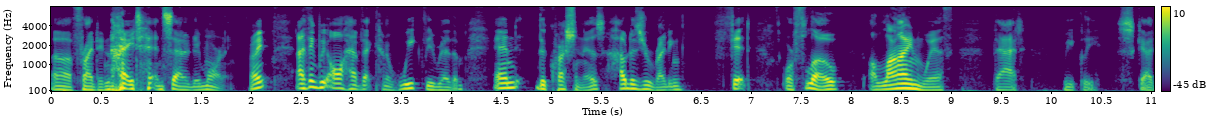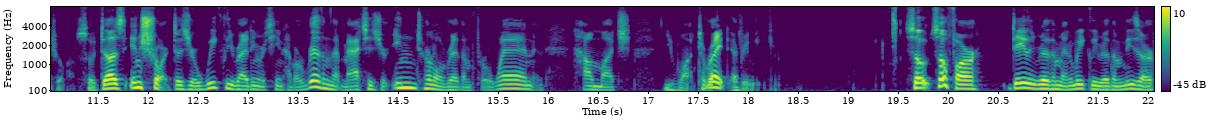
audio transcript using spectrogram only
uh, Friday night and Saturday morning, right? I think we all have that kind of weekly rhythm. And the question is, how does your writing fit or flow align with that weekly schedule? So, does, in short, does your weekly writing routine have a rhythm that matches your internal rhythm for when and how much you want to write every week? So, so far, daily rhythm and weekly rhythm, these are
